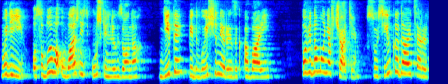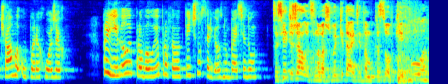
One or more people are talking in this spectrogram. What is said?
Водії особлива уважність у шкільних зонах. Діти підвищений ризик аварій. Повідомлення в чаті. Сусід кидається речами у перехожих. Приїхали, провели профілактичну серйозну беседу. Соседи жалуются на вас, что вы кидаете там кроссовки. Вот,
